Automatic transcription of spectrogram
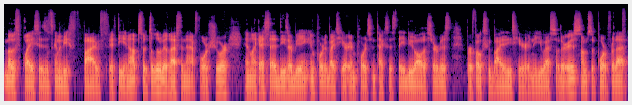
most places it's going to be 550 and up, so it's a little bit less than that for sure. And like I said, these are being imported by TR Imports in Texas. They do all the service for folks who buy these here in the U.S. So there is some support for that.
